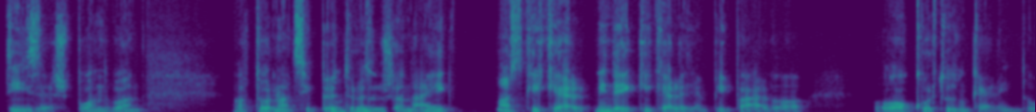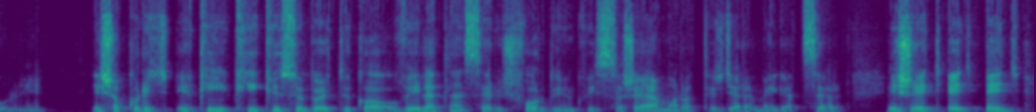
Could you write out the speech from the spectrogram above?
tízes pontban, a tornacipőtől az Uh-huh. uzsonáig, azt ki kell, mindegyik ki kell legyen pipálva, akkor tudunk elindulni. És akkor így ki, kiküszöböltük a véletlenszerűs, forduljunk vissza, és elmaradt, és gyere még egyszer. És egy, egy, egy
